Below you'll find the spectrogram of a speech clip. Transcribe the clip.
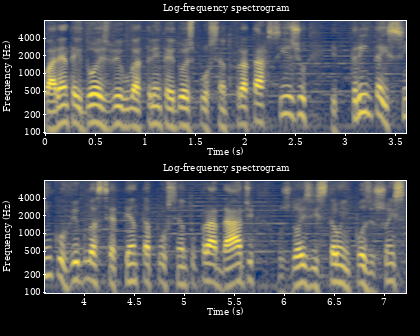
42,32% para Tarcísio e 35,70% para Haddad. Os dois estão em posições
